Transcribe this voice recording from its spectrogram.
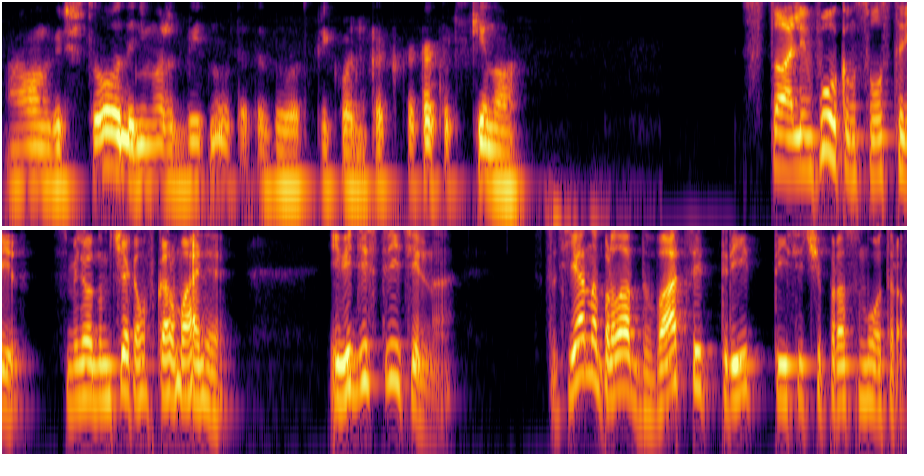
А он говорит, что? Да не может быть. Ну, вот это было прикольно, как, как, как вот в кино. Стали волком с Уолл-стрит, с миллионным чеком в кармане. И ведь действительно, статья набрала 23 тысячи просмотров,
